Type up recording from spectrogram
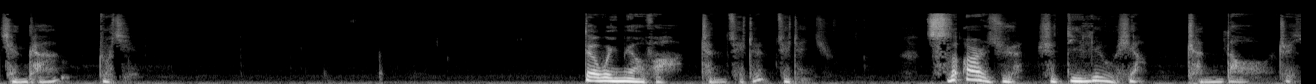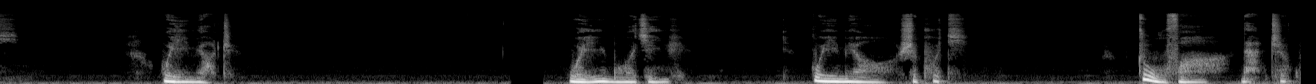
请看。注解：得微妙法成最正最正觉，此二句是第六项成道之一。微妙者，微摩经语，微妙是菩提，诸法难知故。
